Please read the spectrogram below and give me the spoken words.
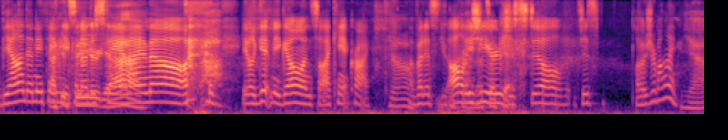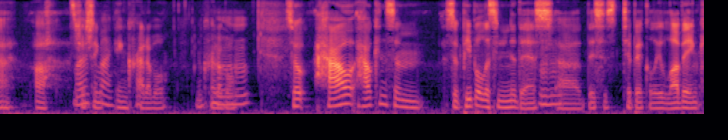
beyond anything can you can understand. yeah. I know. It'll get me going so I can't cry. No, but it's all cry, these that's years okay. you still just blows your mind. Yeah. Oh, it's just in- incredible. Incredible. Mm-hmm. So how how can some so people listening to this, Mm-hmm. uh, this is typically Love Inc.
